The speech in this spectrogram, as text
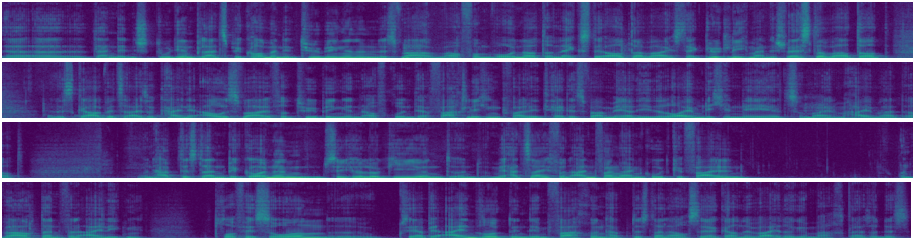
äh, äh, dann den Studienplatz bekommen in Tübingen und das war mhm. auch vom Wohnort der nächste Ort, da war ich sehr glücklich, meine Schwester war dort. Es gab jetzt also keine Auswahl für Tübingen aufgrund der fachlichen Qualität, es war mehr die räumliche Nähe zu mhm. meinem Heimatort. Und habe das dann begonnen, Psychologie, und, und mir hat es eigentlich von Anfang an gut gefallen und war auch dann von einigen Professoren äh, sehr beeindruckt in dem Fach und habe das dann auch sehr gerne weitergemacht. Also das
